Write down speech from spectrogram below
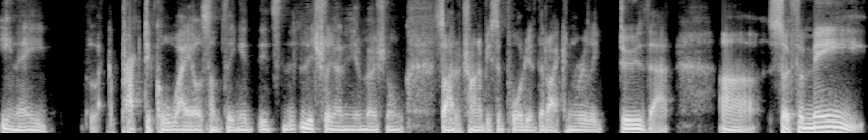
in a like a practical way or something. It, it's literally only the emotional side of trying to be supportive that I can really do that. Uh, so for me,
